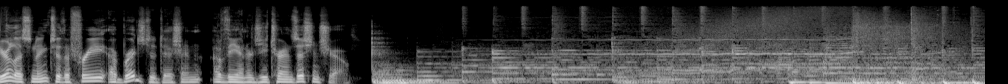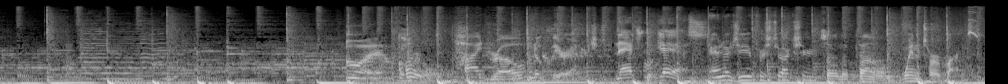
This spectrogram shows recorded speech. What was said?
You're listening to the free abridged edition of the Energy Transition Show. Oil, coal, hydro, nuclear energy, natural gas, energy infrastructure, solar power, wind turbines.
